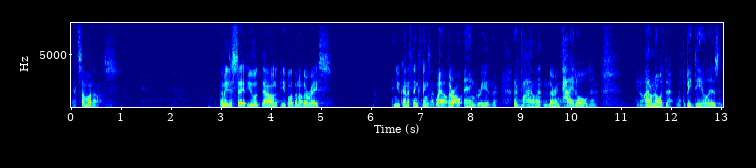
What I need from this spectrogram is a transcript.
at someone else. Let me just say if you look down at people of another race, and you kind of think things like, well, they're all angry and they're, they're violent and they're entitled and, you know, I don't know what the, what the big deal is, and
